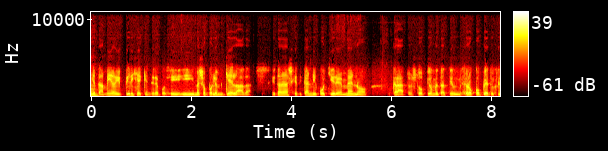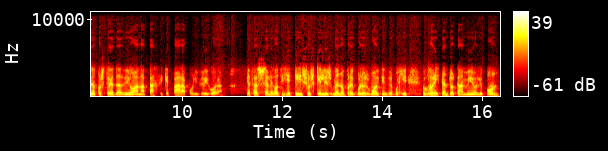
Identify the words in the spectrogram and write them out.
Και ταμείο υπήρχε εκείνη την εποχή. Η Μεσοπολεμική Ελλάδα ήταν ένα σχετικά νοικοκυρεμένο κράτος, το οποίο μετά την θεροκοπία του 1932 ανατάχθηκε πάρα πολύ γρήγορα και θα σας έλεγα ότι είχε και ισοσκελισμένο προϋπολογισμό εκείνη την εποχή. Βρήκαν το ταμείο λοιπόν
